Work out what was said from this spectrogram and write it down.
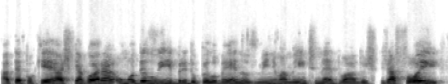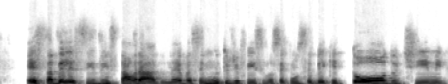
até porque acho que agora o modelo híbrido, pelo menos, minimamente, né, Eduardo, acho que já foi estabelecido, instaurado, né? Vai ser muito difícil você conceber que todo time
